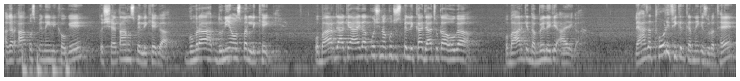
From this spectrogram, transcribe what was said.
اگر آپ اس پہ نہیں لکھو گے تو شیطان اس پہ لکھے گا، گمراہ دنیا اس پر لکھے گی۔ وہ باہر جا کے آئے گا، کچھ نہ کچھ اس پہ لکھا جا چکا ہوگا۔ وہ باہر کے دھبے لے کے آئے گا۔ لہٰذا تھوڑی فکر کرنے کی ضرورت ہے۔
